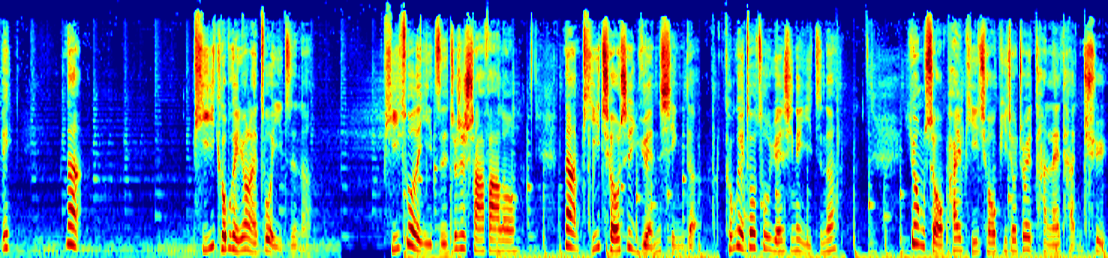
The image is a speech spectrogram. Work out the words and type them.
诶，那皮可不可以用来做椅子呢？皮做的椅子就是沙发喽。那皮球是圆形的，可不可以做出圆形的椅子呢？用手拍皮球，皮球就会弹来弹去。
